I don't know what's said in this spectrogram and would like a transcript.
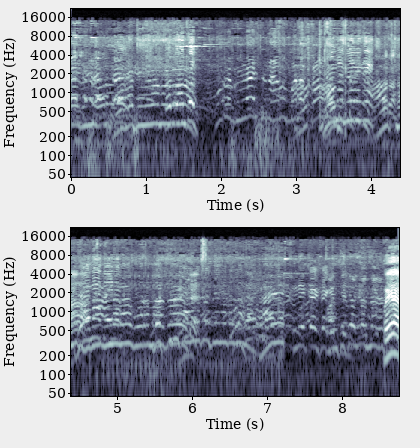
al canal! भैया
